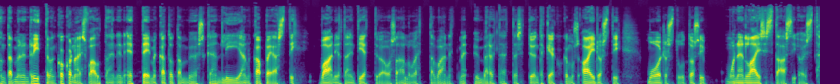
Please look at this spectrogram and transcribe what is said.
on tämmöinen riittävän kokonaisvaltainen, ettei me katsota myöskään liian kapeasti vaan jotain tiettyä osa-aluetta, vaan että me ymmärretään, että se työntekijäkokemus aidosti muodostuu tosi monenlaisista asioista.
